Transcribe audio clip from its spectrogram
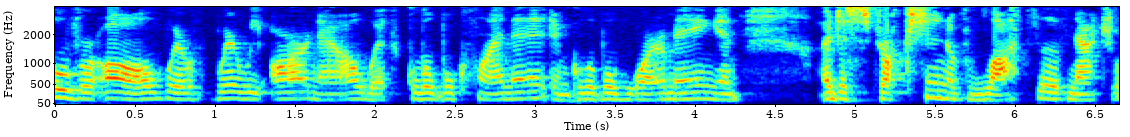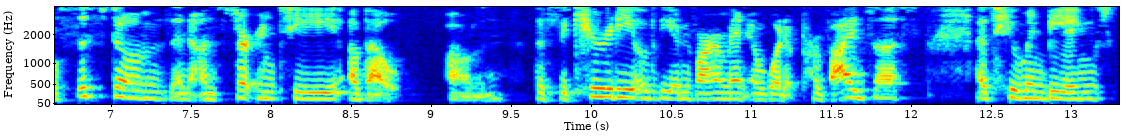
overall, where where we are now with global climate and global warming and a destruction of lots of natural systems and uncertainty about um, the security of the environment and what it provides us as human beings.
